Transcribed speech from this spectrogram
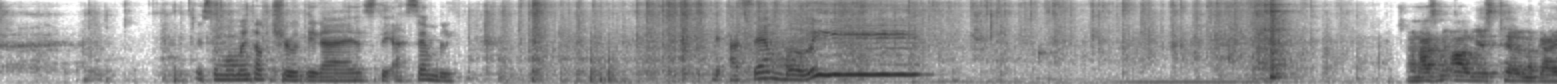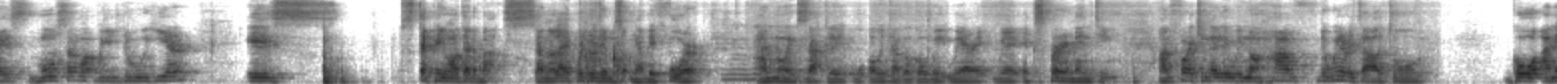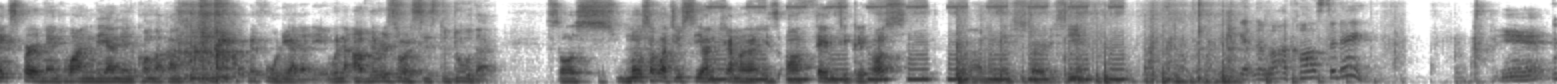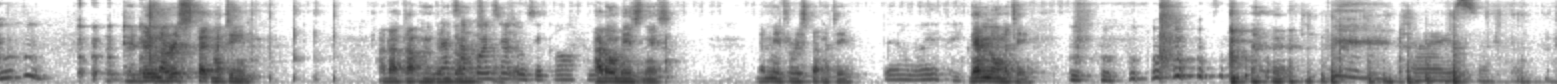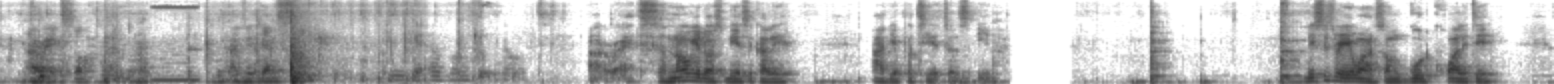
It's the moment of truth, you guys. The assembly. The assembly. And as me always tell you guys, most of what we do here is stepping out of the box. And like we do them something before, I mm-hmm. know exactly how it go go. We, we are we're experimenting. Unfortunately, we don't have the wherewithal to go and experiment one day and then come back and recook the food the other day. We don't have the resources to do that. So most of what you see on camera is authentically us. Let me stir this in. You're getting a lot of calls today. Yeah. Mhm. They don't respect my team. That happened. Them That's a don't Port respect. Call. I don't business. Them need to respect my team. They don't know anything. Them know my team. Nice. All right, so as you can see, You get a voice note. all right. So now you just basically add your potatoes in. This is where you want some good quality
